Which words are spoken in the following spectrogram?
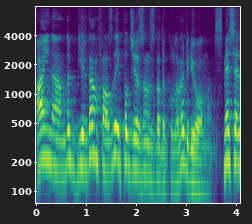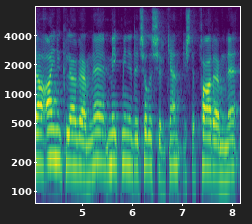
aynı anda birden fazla Apple cihazınızda da kullanabiliyor olmanız. Mesela aynı klavyemle Mac Mini'de çalışırken işte faremle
